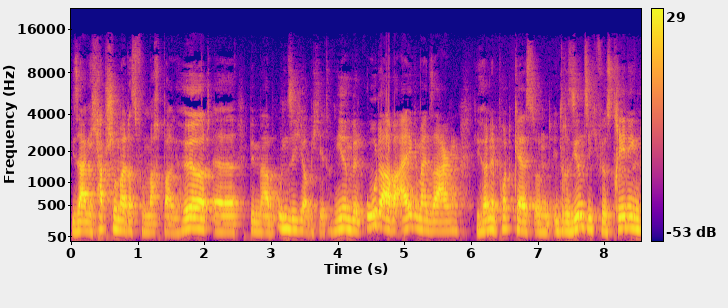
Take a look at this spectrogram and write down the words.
die sagen, ich habe schon mal das vom Machbar gehört, äh, bin mir aber unsicher, ob ich hier trainieren will. Oder aber allgemein sagen, die hören den Podcast und interessieren sich fürs Training,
